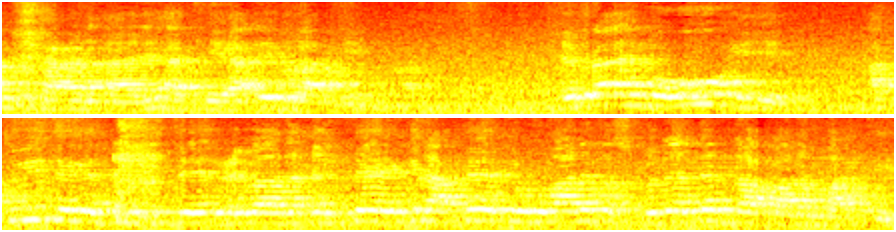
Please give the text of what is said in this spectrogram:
أنت عن آلهتي يا إبراهيم. إبراهيم هو إيه؟ أتويت عبادة انتهي كنا اعتيت وما لتصبح تدنا فأنا بحتي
